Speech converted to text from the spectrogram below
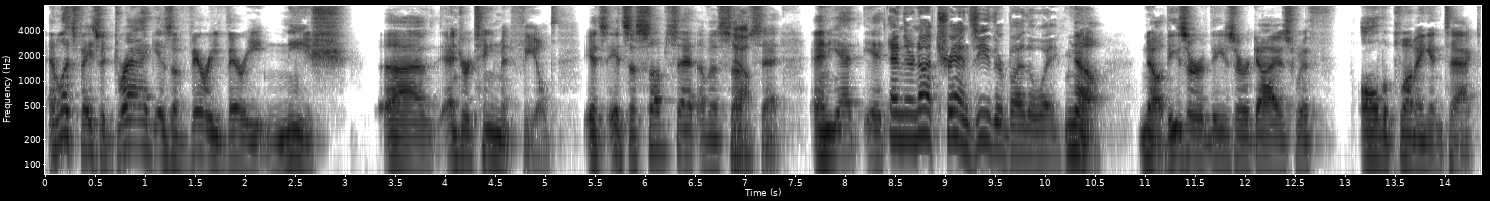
and let's face it, drag is a very very niche uh, entertainment field. It's it's a subset of a subset, yeah. and yet it. And they're not trans either, by the way. No, no. These are these are guys with all the plumbing intact.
